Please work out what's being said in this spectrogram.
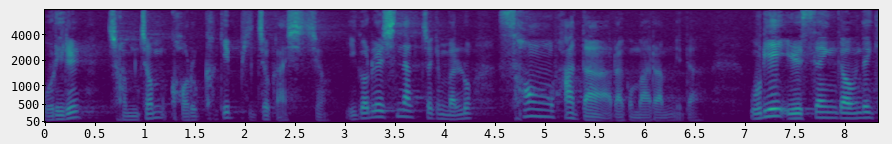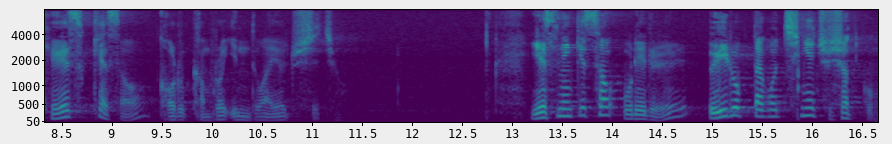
우리를 점점 거룩하게 빚어 가시죠. 이거를 신학적인 말로 성화다라고 말합니다. 우리의 일생 가운데 계속해서 거룩함으로 인도하여 주시죠. 예수님께서 우리를 의롭다고 칭해 주셨고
